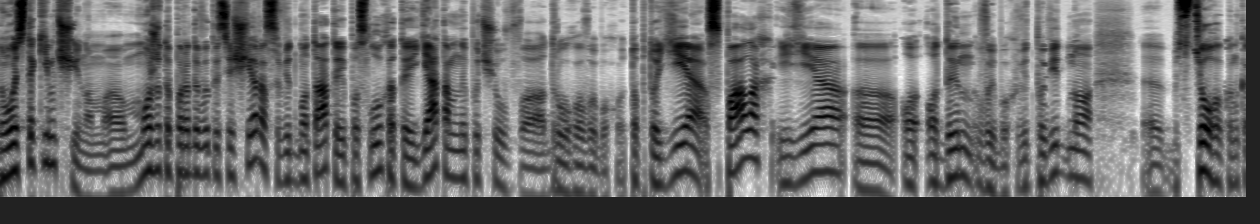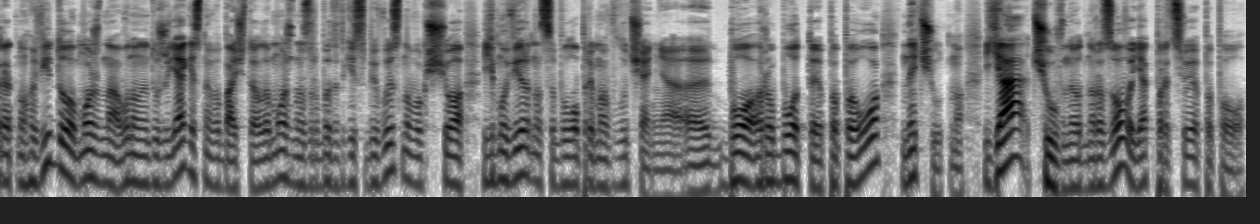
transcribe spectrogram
Ну, ось таким чином. Е, Можете передивитися ще раз, відмотати і послухати. Я там не почув е, другого вибуху. Тобто є спалах і є е, один вибух. Відповідно, з цього конкретного відео можна, воно не дуже якісне, ви бачите, але можна зробити такий собі висновок, що ймовірно це було пряме влучання, бо роботи ППО не чутно. Я чув неодноразово, як працює ППО.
